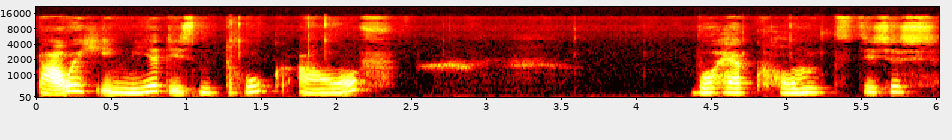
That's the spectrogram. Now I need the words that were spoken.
baue ich in mir diesen Druck auf? Woher kommt dieses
